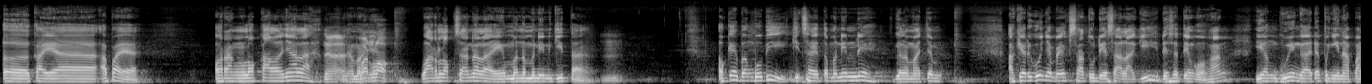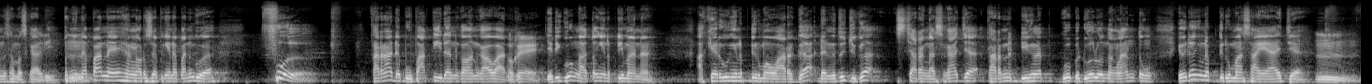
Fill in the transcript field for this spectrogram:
eh, kayak apa ya? Orang lokalnya lah Nah, namanya. warlock. Warlock sana lah yang menemenin kita. Hmm. Oke Bang Bobi, saya temenin deh segala macam. Akhirnya gue nyampe ke satu desa lagi, desa Tiongkohang, yang gue nggak ada penginapan sama sekali. Hmm. Penginapannya yang harusnya penginapan gue full, karena ada bupati dan kawan-kawan. Oke. Jadi gue nggak tahu nginep di mana. Akhirnya gue nginep di rumah warga dan itu juga secara nggak sengaja karena dia ngeliat gue berdua luntang lantung. Yaudah nginep di rumah saya aja. Hmm.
